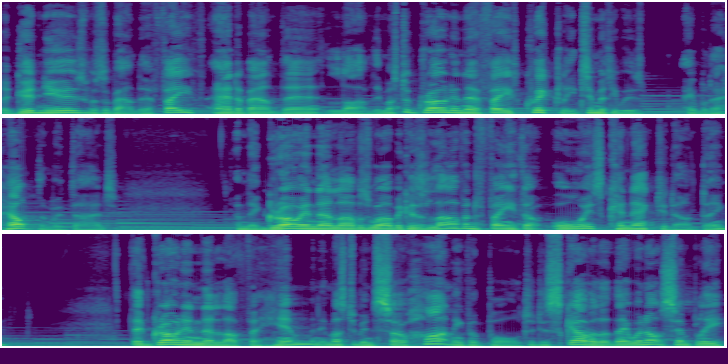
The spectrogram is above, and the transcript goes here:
The good news was about their faith and about their love. They must have grown in their faith quickly. Timothy was able to help them with that. And they grow in their love as well because love and faith are always connected, aren't they? They've grown in their love for him, and it must have been so heartening for Paul to discover that they were not simply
